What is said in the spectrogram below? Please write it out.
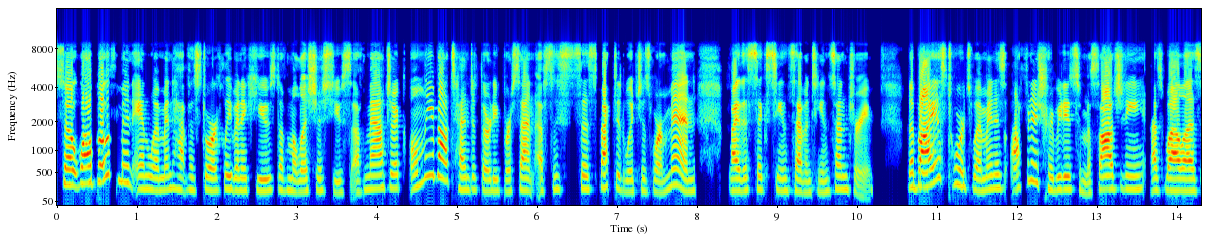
So, while both men and women have historically been accused of malicious use of magic, only about 10 to 30% of suspected witches were men by the 16th, 17th century. The bias towards women is often attributed to misogyny as well as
